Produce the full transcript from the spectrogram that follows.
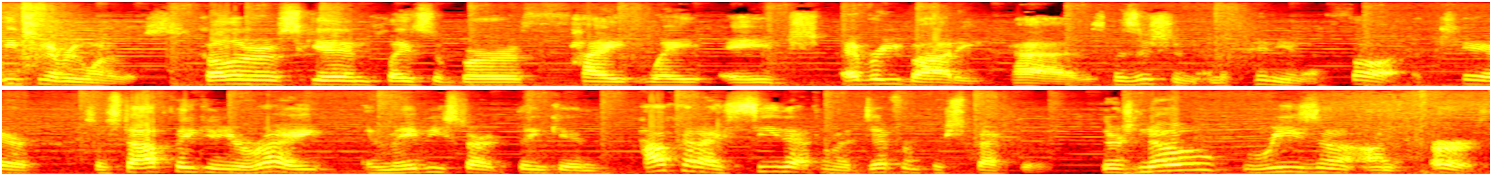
Each and every one of us. Color of skin, place of birth, height, weight, age. Everybody has a position, an opinion, a thought, a care. So stop thinking you're right and maybe start thinking, how could I see that from a different perspective? There's no reason on earth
